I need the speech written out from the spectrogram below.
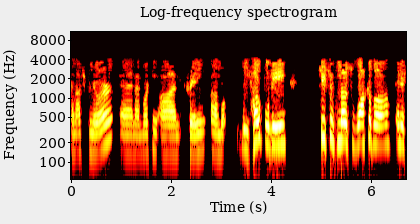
an entrepreneur and I'm working on creating um, what we hope will be Houston's most walkable inner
